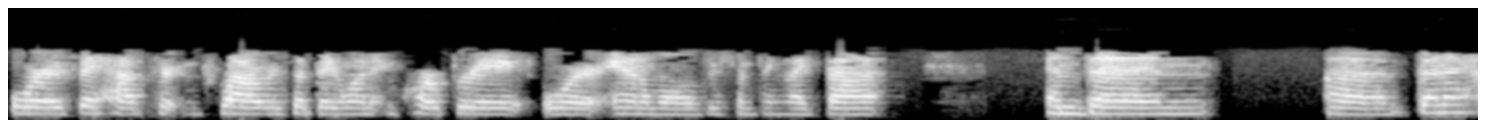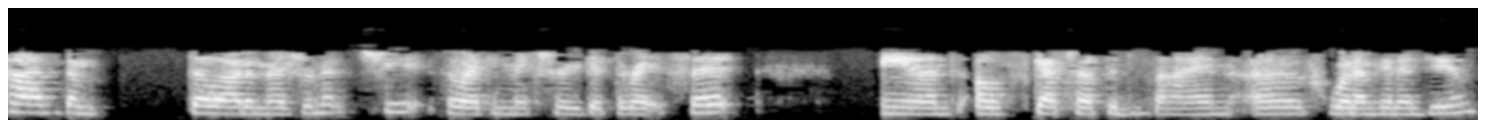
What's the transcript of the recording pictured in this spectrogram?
or if they have certain flowers that they want to incorporate or animals or something like that. And then, uh, then I have them fill out a measurement sheet so I can make sure to get the right fit and I'll sketch out the design of what I'm going to do.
